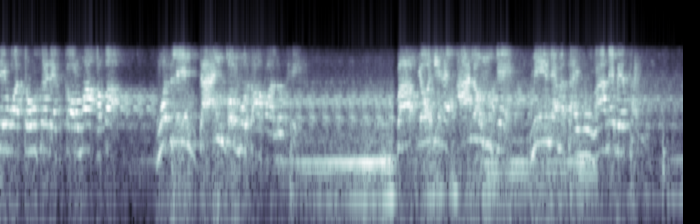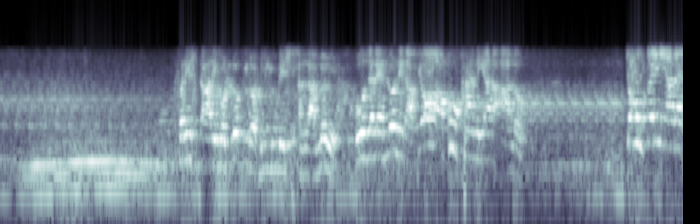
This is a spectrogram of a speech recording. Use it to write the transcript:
သေးပွားသုံးဆွဲတဲ့ကောင်မအပမွတ်လင်တိုင်းကိုမူတာပါလုပ်ခဲ့ ဘာပြောခြင်းလဲအားလုံးလူကျမင်းနဲ့မဆိုင်ဘူးငါနဲ့ပဲဆိုင်ဖရစ်တာတွေကိုလွတ်ပြီးတော့ဒီလူတွေရှိအလ္လာလွတ်နေတာကိုယ်စလဲလွတ်နေတာပြောအခုခံနေရတာအားလုံးကြုံသိရတဲ့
